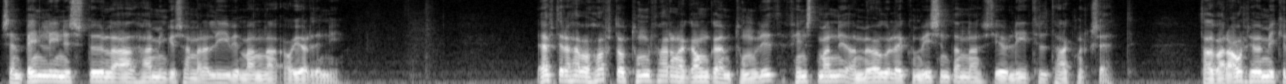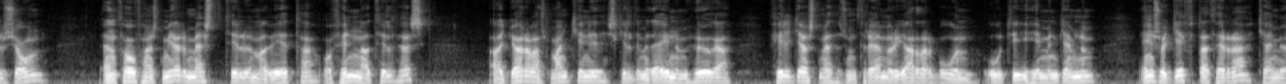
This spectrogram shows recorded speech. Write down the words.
sem beinlýnis stuðla að hamingusamara lífi manna á jörðinni. Eftir að hafa hort á tunglfarana ganga um tunglið finnst manni að möguleikum vísindanna séu lítil takmörg sett. Það var áhrifumikil sjón en þó fannst mér mest til um að vita og finna til þess að gjörvalt mannkinnið skildi með einum huga fylgjast með þessum þremur jarðarbúum úti í himmingemnum eins og gifta þeirra kæmi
